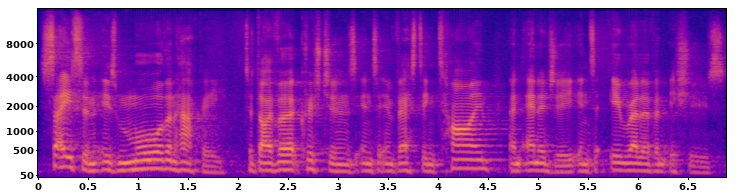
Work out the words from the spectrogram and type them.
Satan is more than happy to divert Christians into investing time and energy into irrelevant issues.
